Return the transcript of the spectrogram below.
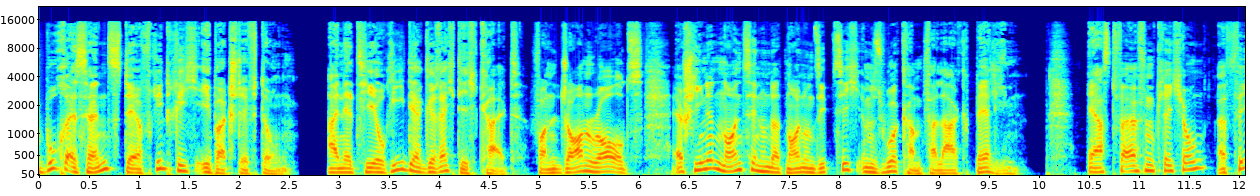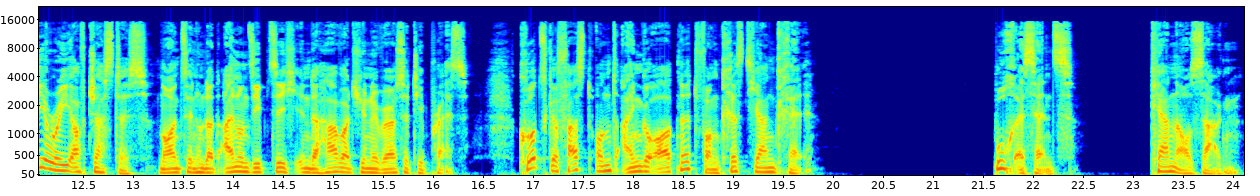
Buchessenz der Friedrich-Ebert-Stiftung. Eine Theorie der Gerechtigkeit von John Rawls, erschienen 1979 im Surkamp Verlag Berlin. Erstveröffentlichung A Theory of Justice 1971 in der Harvard University Press. Kurz gefasst und eingeordnet von Christian Grell. Buchessenz Kernaussagen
